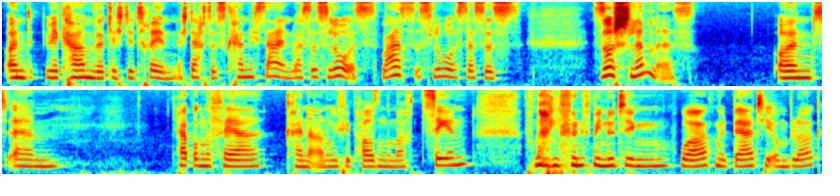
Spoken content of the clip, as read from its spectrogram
Und mir kamen wirklich die Tränen. Ich dachte, es kann nicht sein. Was ist los? Was ist los, dass es so schlimm ist? Und ähm, habe ungefähr, keine Ahnung, wie viele Pausen gemacht, zehn auf meinem fünfminütigen Walk mit Bertie um Block.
